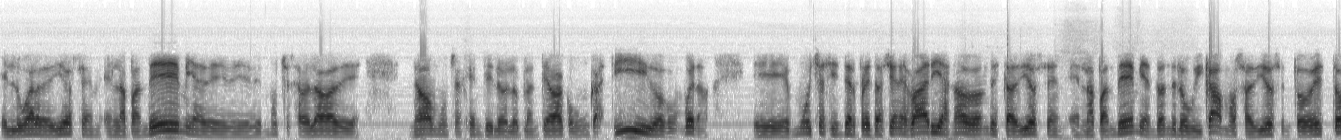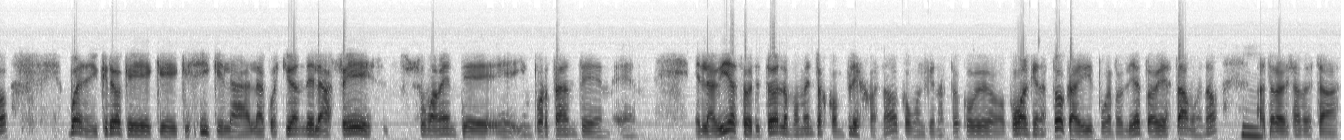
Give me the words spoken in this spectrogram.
el lugar de Dios en, en la pandemia, de, de, de mucho se hablaba de, ¿no? Mucha gente lo, lo planteaba como un castigo, como, bueno, eh, muchas interpretaciones varias, ¿no? ¿Dónde está Dios en, en, la pandemia? ¿En dónde lo ubicamos a Dios en todo esto? Bueno, y creo que, que, que sí, que la, la, cuestión de la fe es sumamente eh, importante en, en, en, la vida, sobre todo en los momentos complejos, ¿no? Como el que nos tocó, como el que nos toca vivir, porque en realidad todavía estamos, ¿no? Mm. Atravesando esta,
